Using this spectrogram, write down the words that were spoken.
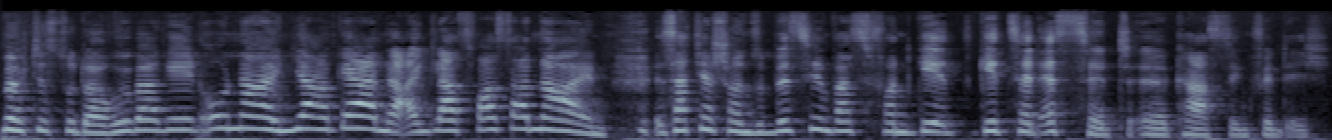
möchtest du darüber gehen? Oh nein, ja, gerne. Ein Glas Wasser, nein. Es hat ja schon so ein bisschen was von GZSZ-Casting, äh, finde ich.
